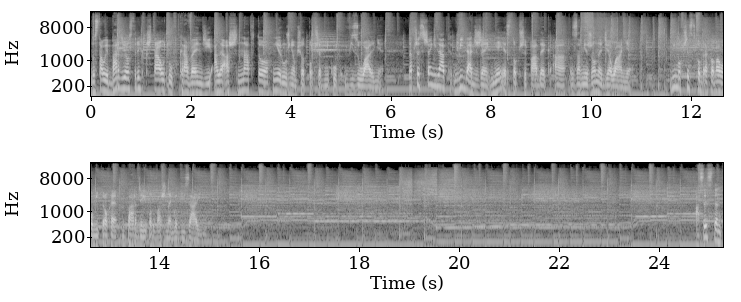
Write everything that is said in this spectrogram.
Dostały bardziej ostrych kształtów, krawędzi, ale aż nadto nie różnią się od poprzedników wizualnie. Na przestrzeni lat widać, że nie jest to przypadek, a zamierzone działanie. Mimo wszystko brakowało mi trochę bardziej odważnego designu. Asystent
